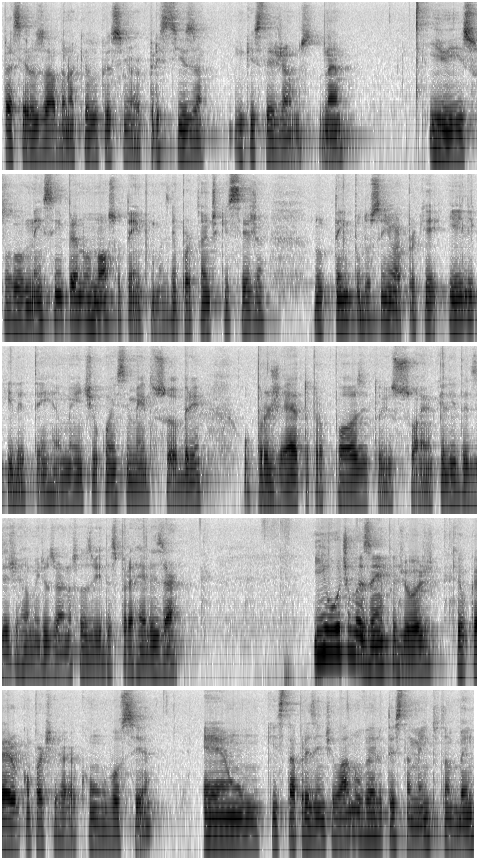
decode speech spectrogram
para ser usado naquilo que o Senhor precisa em que estejamos, né? E isso nem sempre é no nosso tempo, mas é importante que seja no tempo do Senhor, porque Ele que detém realmente o conhecimento sobre o projeto, o propósito e o sonho que Ele deseja realmente usar nas suas vidas para realizar. E o último exemplo de hoje que eu quero compartilhar com você é um que está presente lá no Velho Testamento também,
